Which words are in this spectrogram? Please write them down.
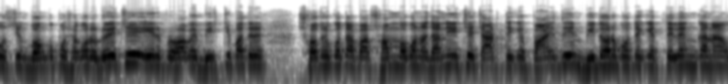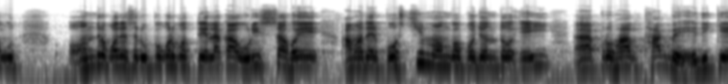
পশ্চিম বঙ্গোপসাগরে রয়েছে। এর প্রভাবে বৃষ্টিপাতের সতর্কতা বা সম্ভাবনা জানিয়েছে। চার থেকে পাঁচ দিন বিদর্ভ থেকে তেলেঙ্গানা অন্ধ্রপ্রদেশের উপকূলবর্তী এলাকা উড়িষ্যা হয়ে আমাদের পশ্চিমবঙ্গ পর্যন্ত এই প্রভাব থাকবে। এদিকে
